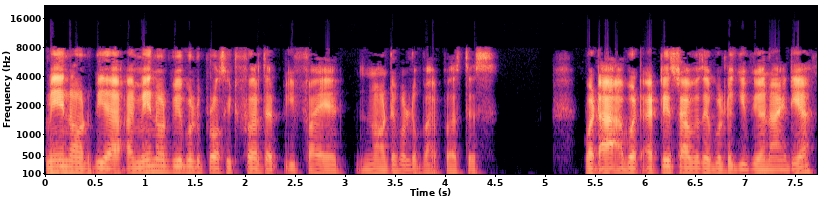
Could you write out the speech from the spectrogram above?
May not be, I may not be able to proceed further if I am not able to bypass this. But I, but at least I was able to give you an idea.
